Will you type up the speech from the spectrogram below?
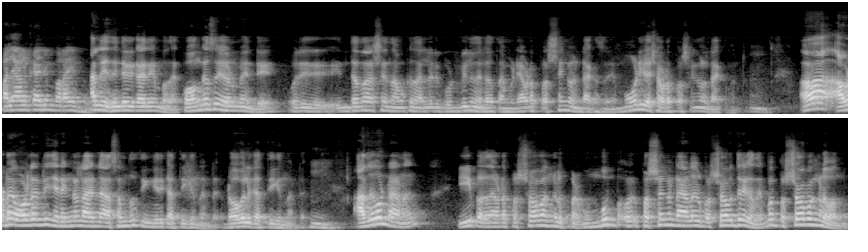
പല ആൾക്കാരും പറയുന്നത്. അല്ല ഇതിന്റെ ഒരു കാര്യം പറയാം. കോൺഗ്രസ് ഗവൺമെന്റ് ഒരു ഇന്റർനാഷണൽ നമുക്ക് നല്ലൊരു ഗുഡ് വിൽ നിലനിർത്താൻ വേണ്ടി അവിടെ പ്രശ്നങ്ങൾ ഉണ്ടാക്കാൻ ശ്രമിക്കും മോഡി പക്ഷേ അവിടെ പ്രശ്നങ്ങൾ ഉണ്ടാക്കുന്നുണ്ട്. ആ അവിടെ ഓൾറെഡി ജനങ്ങളുടെ അതിന്റെ അസംതൃപ്തി ഇങ്ങനെ കത്തിക്കുന്നുണ്ട്. ഡോവൽ കത്തിക്കുന്നുണ്ട്. അതുകൊണ്ടാണ് ഈ പറഞ്ഞ അവിടെ പ്രക്ഷോഭങ്ങൾ ഇപ്പം മുമ്പും പ്രശ്നം കണ്ട ആളുകൾ പ്രക്ഷോഭത്തിലേക്ക് വന്നു. ഇപ്പം പ്രക്ഷോഭങ്ങൾ വന്നു.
